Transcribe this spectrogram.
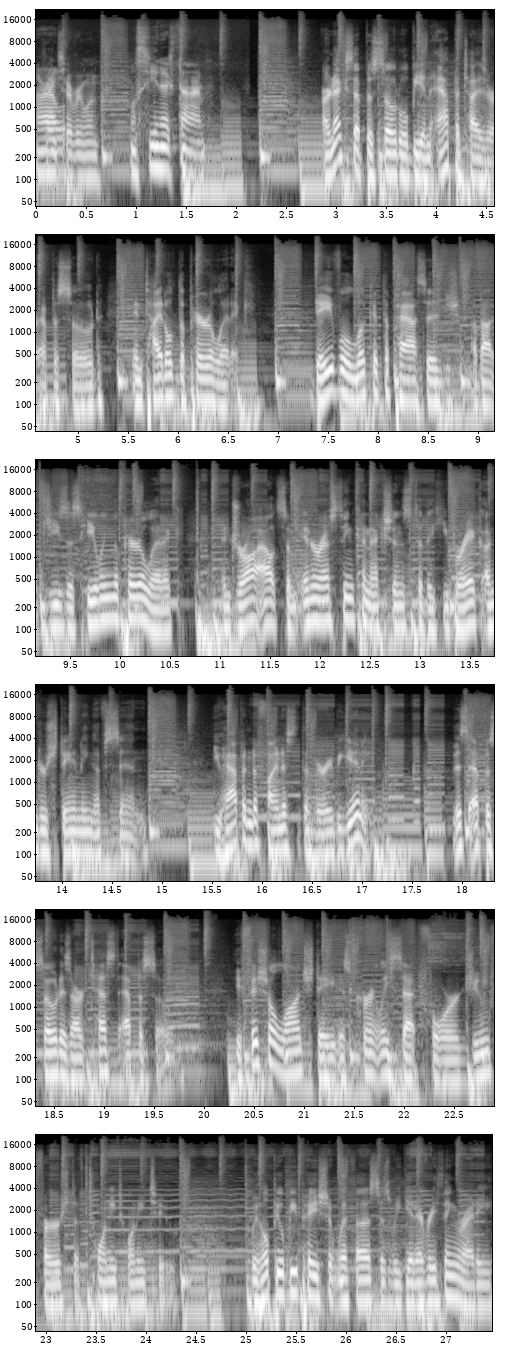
right. Thanks, everyone. We'll see you next time. Our next episode will be an appetizer episode entitled The Paralytic. Dave will look at the passage about Jesus healing the paralytic and draw out some interesting connections to the Hebraic understanding of sin. You happen to find us at the very beginning. This episode is our test episode. The official launch date is currently set for June 1st of 2022. We hope you'll be patient with us as we get everything ready.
